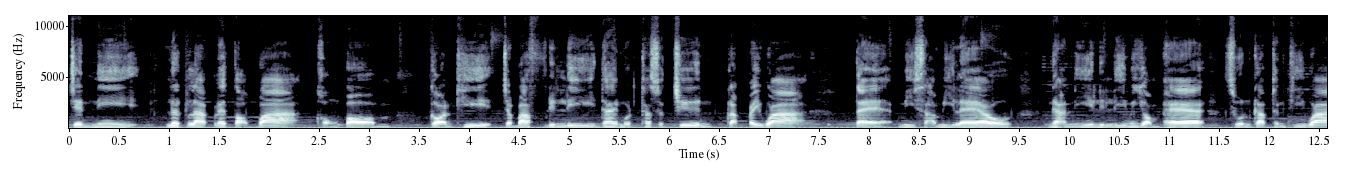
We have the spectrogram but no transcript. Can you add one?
เจนนี่เลิกลักและตอบว่าของปลอม ก่อนที่จะบัฟลิลลี่ได้หมดถ้าสดชื่นกลับไปว่า แต่มีสามีแล้ว งานนี้ลิลลี่ไม่ยอมแพ้ สวนกลับทันทีว่า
